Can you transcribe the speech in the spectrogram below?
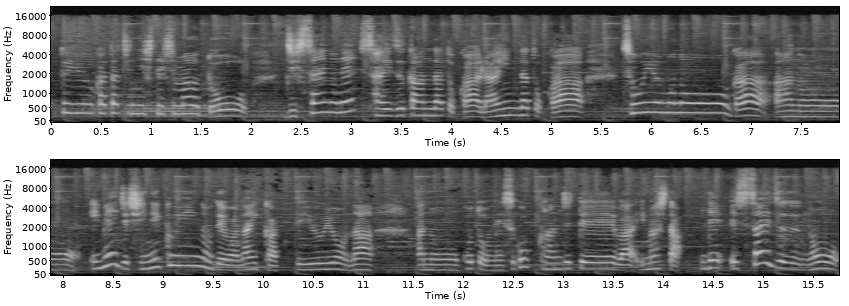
ーという形にしてしまうと実際のねサイズ感だとかラインだとかそういうものが、あのイメージしにくいのではないかっていうような、あのことをねすごく感じてはいました。で S サイズの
